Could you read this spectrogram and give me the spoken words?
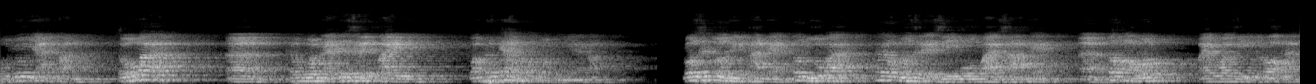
ผมยกอย่างฟังสมมติว่าเอ่อขบวนไหนจะเสด็จไปวัดพระแก้วปรากฏ รถเส้นตัวหนึ่งคันเนี่ยต้องดูว่าถ้าเราบนเสด็จสี่โมงบ่ายสามเนี่ยเอ่อต้องเอารถไปวันสี่รอบแล้ว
